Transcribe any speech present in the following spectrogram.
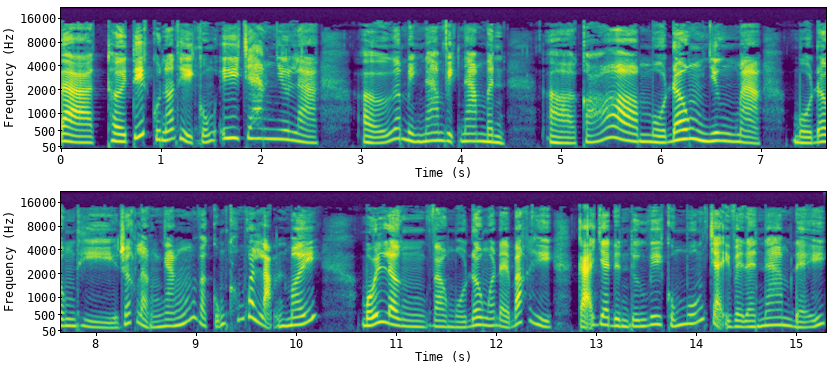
Và thời tiết của nó thì cũng y chang như là ở miền Nam Việt Nam mình. À, có ờ, mùa đông nhưng mà mùa đông thì rất là ngắn và cũng không có lạnh mấy. Mỗi lần vào mùa đông ở Đài Bắc thì cả gia đình Tường Vi cũng muốn chạy về Đài Nam để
